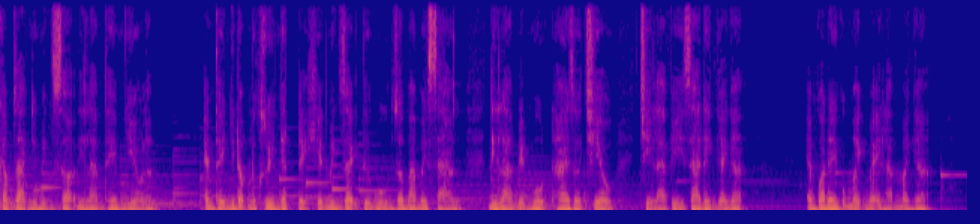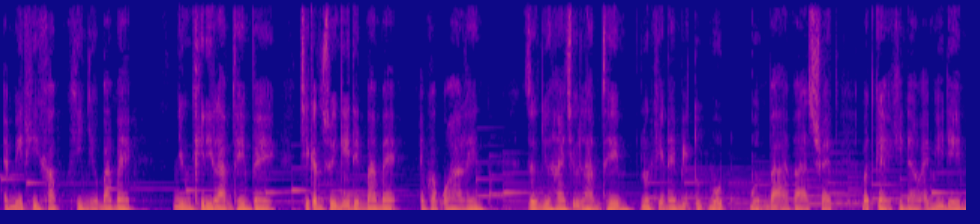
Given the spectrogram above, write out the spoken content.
cảm giác như mình sợ đi làm thêm nhiều lắm. Em thấy như động lực duy nhất để khiến mình dậy từ 4 giờ 30 sáng đi làm đến 1 2 giờ chiều chỉ là vì gia đình anh ạ. Em qua đây cũng mạnh mẽ lắm anh ạ. Em ít khi khóc khi nhớ ba mẹ, nhưng khi đi làm thêm về, chỉ cần suy nghĩ đến ba mẹ, em khóc òa lên. Dường như hai chữ làm thêm luôn khiến em bị tụt mút, buồn bã và stress bất kể khi nào em nghĩ đến.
